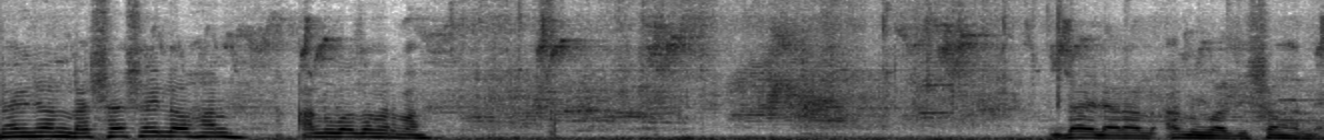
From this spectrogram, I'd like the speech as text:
ডাইল রান্না শেষ হইল হান আলু ভাজা পারবাম ডাইল আর আলু- আলু ভাজি সহলে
